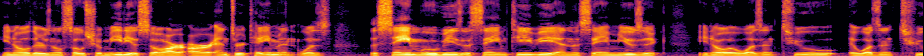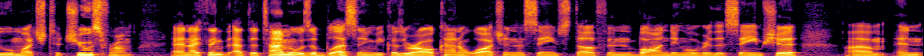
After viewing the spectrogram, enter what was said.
You know, there's no social media, so our our entertainment was the same movies, the same TV, and the same music you know, it wasn't too it wasn't too much to choose from. And I think at the time it was a blessing because we were all kind of watching the same stuff and bonding over the same shit. Um, and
